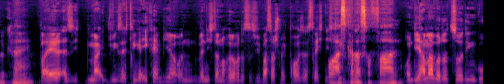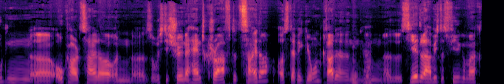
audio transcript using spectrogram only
Okay. Weil, also ich, wie gesagt, ich trinke ja eh kein Bier und wenn ich dann noch höre, dass es wie Wasser schmeckt, brauche ich es erst recht nicht. Boah, ist katastrophal. Und die haben aber dort so den guten äh, Oak Hard Cider und äh, so richtig schöne handcrafted Cider aus der Region. Gerade in, okay. in also Seattle habe ich das viel gemacht.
